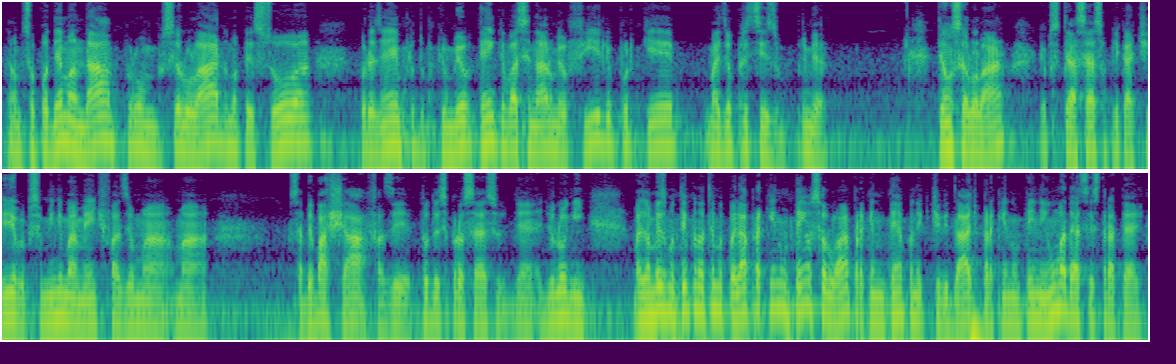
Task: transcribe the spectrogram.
Então, se eu poder mandar para um celular de uma pessoa, por exemplo, do, que o meu tem que vacinar o meu filho, porque, mas eu preciso, primeiro, ter um celular, eu preciso ter acesso ao aplicativo, eu preciso minimamente fazer uma, uma saber baixar, fazer todo esse processo de, de, login. Mas ao mesmo tempo nós temos que olhar para quem não tem o celular, para quem não tem a conectividade, para quem não tem nenhuma dessas estratégias.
